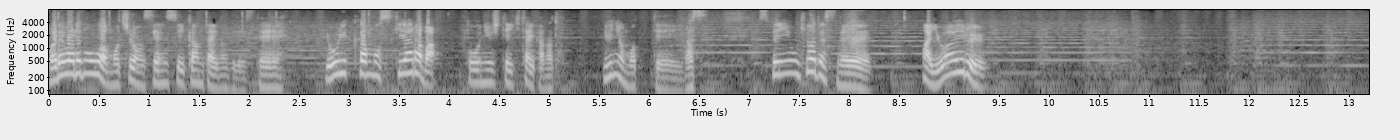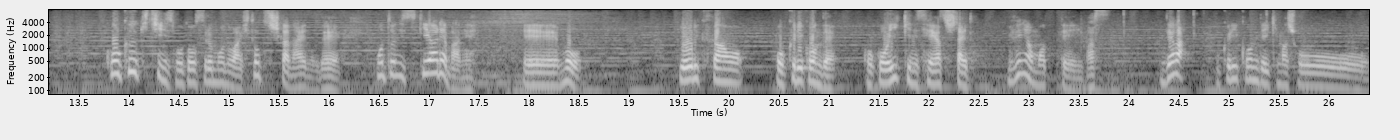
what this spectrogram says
我々の方はもちろん潜水艦隊のみですね。揚陸艦も好きあらば投入していきたいかなというふうに思っています。スペイン沖はですね、まあ、いわゆる航空基地に相当するものは一つしかないので、本当に好きあればね、えー、もう揚陸艦を送り込んで、ここを一気に制圧したいというふうに思っています。では、送り込んでいきましょう。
